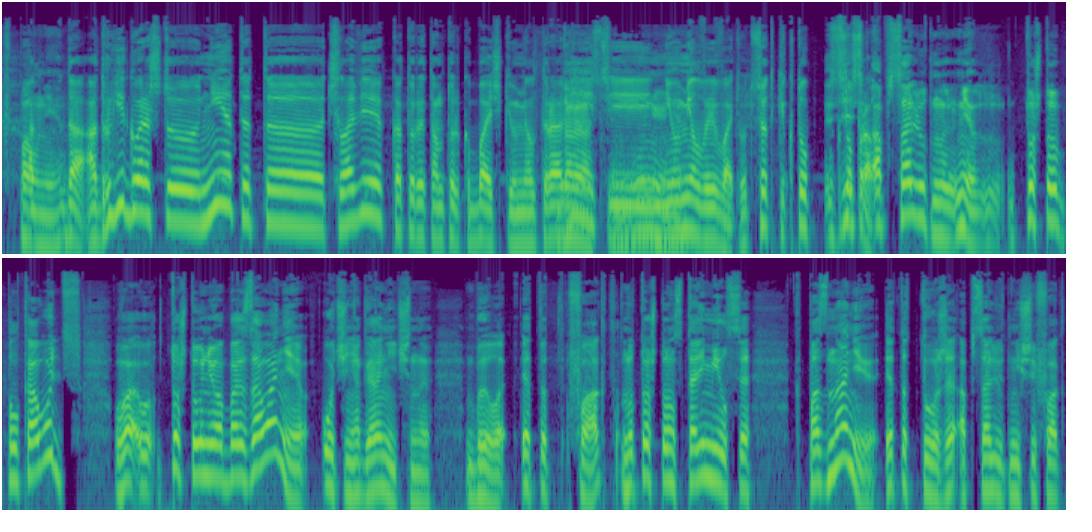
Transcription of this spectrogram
Вполне. А, да, а другие говорят, что нет, это человек, который там только бачки умел травить и ну, не, не умел воевать. Вот все-таки кто, Здесь кто прав? абсолютно, нет, то, что полководец, то, что у него образование очень ограниченное было, этот факт, но то, что он стремился к познанию это тоже абсолютнейший факт.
